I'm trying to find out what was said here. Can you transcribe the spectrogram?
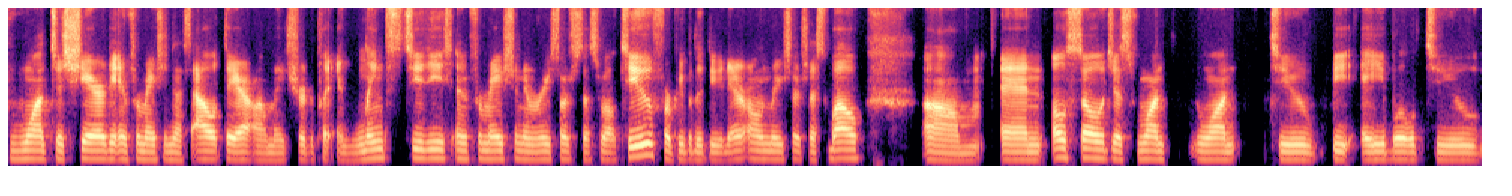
want to share the information that's out there. I'll make sure to put in links to these information and resources as well too for people to do their own research as well um and also just want want to be able to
